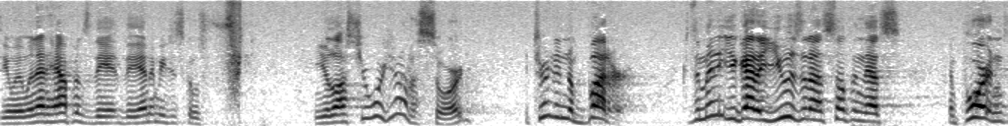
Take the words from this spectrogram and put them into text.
See, when, when that happens, the, the enemy just goes, and you lost your word. You don't have a sword. It turned into butter. Because the minute you got to use it on something that's important,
